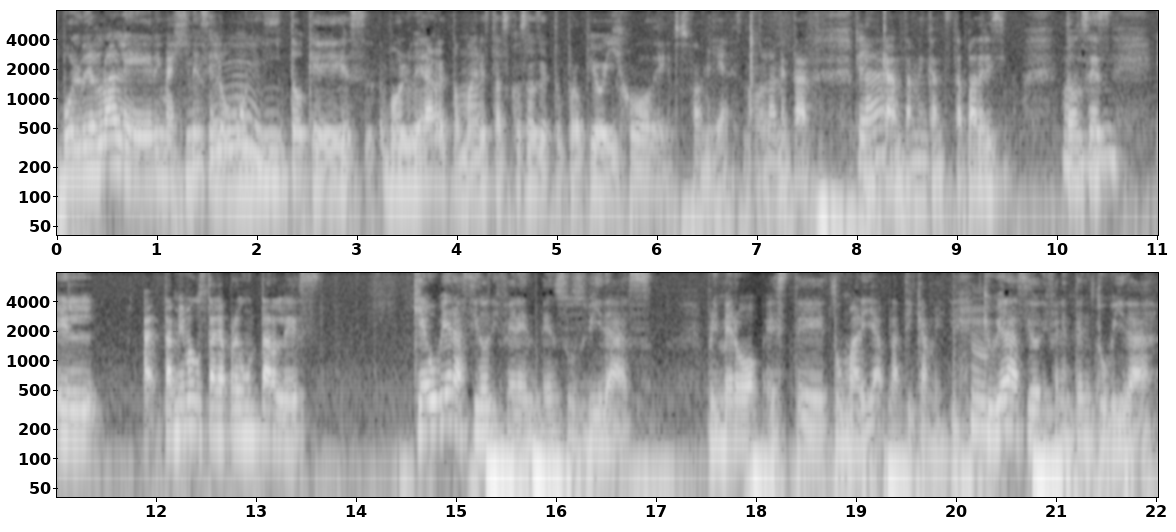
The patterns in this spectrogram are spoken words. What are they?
Volverlo a leer, imagínense lo bonito que es volver a retomar estas cosas de tu propio hijo o de tus familiares, ¿no? La neta, me encanta, me encanta, está padrísimo. Entonces, el, también me gustaría preguntarles ¿qué hubiera sido diferente en sus vidas? Primero, este, tú María, platícame. ¿Qué hubiera sido diferente en tu vida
